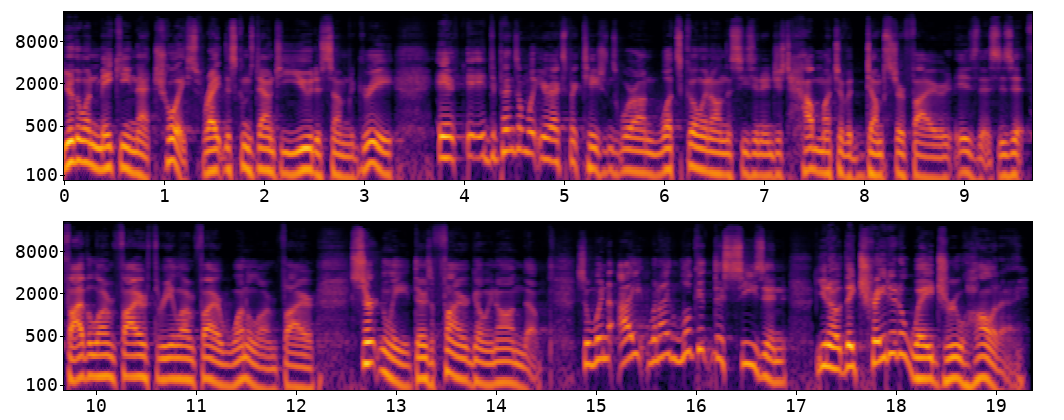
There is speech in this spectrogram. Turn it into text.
you're the one making that choice, right? This comes down to you to some degree. It, it depends on what your expectations were on what's going on this season and just how much of a dumpster fire is this. Is it five alarm fire, three alarm fire, one alarm fire? Certainly, there's a fire going on though. So when I when I look at this season, you know they traded away Jrue Holiday.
